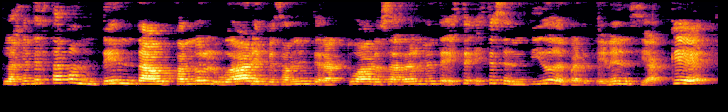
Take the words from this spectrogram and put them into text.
la gente está contenta, buscando el lugar, empezando a interactuar, o sea, realmente este, este sentido de pertenencia, que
